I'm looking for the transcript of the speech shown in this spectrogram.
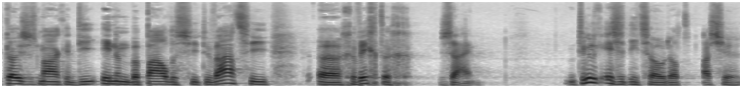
keuzes maken die in een bepaalde situatie uh, gewichtig zijn. Natuurlijk is het niet zo dat als je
